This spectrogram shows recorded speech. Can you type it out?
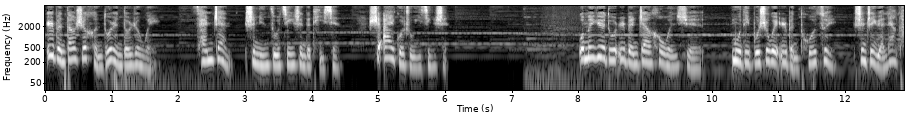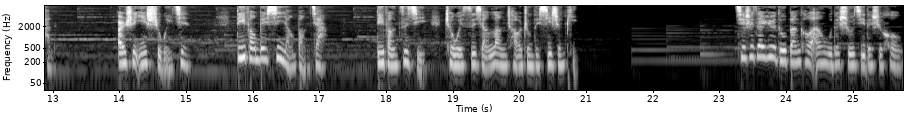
日本当时很多人都认为，参战是民族精神的体现，是爱国主义精神。我们阅读日本战后文学，目的不是为日本脱罪，甚至原谅他们，而是以史为鉴，提防被信仰绑架，提防自己成为思想浪潮中的牺牲品。其实，在阅读坂口安吾的书籍的时候，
